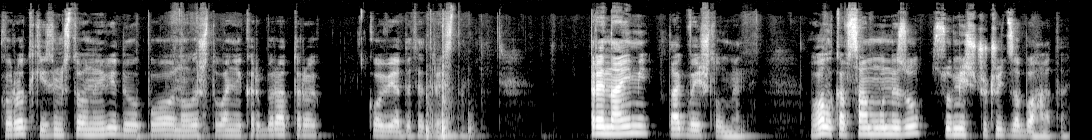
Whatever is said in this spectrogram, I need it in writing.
Коротке змістовне відео по налаштуванні карбюратора Ковія DT300. Принаймні, так вийшло в мене. Голка в самому низу, суміш чуть-чуть забагата.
